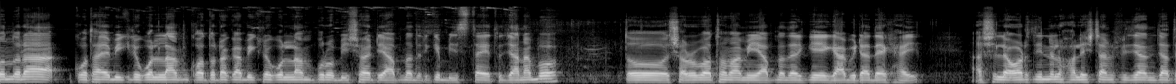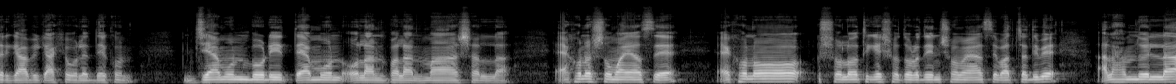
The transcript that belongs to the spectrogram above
বন্ধুরা, কোথায় বিক্রি করলাম, কত টাকা বিক্রি করলাম, পুরো বিষয়টি আপনাদেরকে বিস্তারিত জানাব। তো সর্বপ্রথম আমি আপনাদেরকে গাবিটা দেখাই। আসলে অরিজিনাল হলিস্টান ফিজিয়ান জাতের গাবি কাকে বলে দেখুন। যেমন বডি, তেমন ওলান পালান মাশাল্লাহ এখনও সময় আছে এখনও ষোলো থেকে সতেরো দিন সময় আছে, বাচ্চা দিবে। আলহামদুলিল্লাহ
